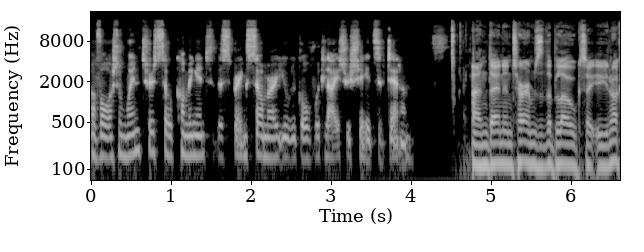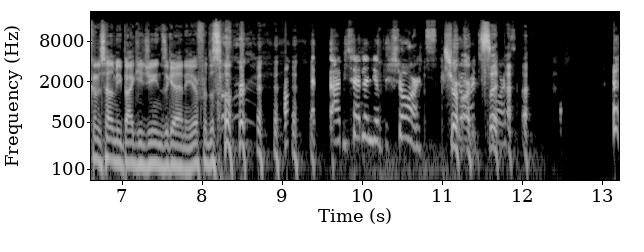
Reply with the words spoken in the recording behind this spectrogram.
of autumn winter. So coming into the spring summer, you will go with lighter shades of denim. And then in terms of the blokes, you're not going to tell me baggy jeans again, are you, for the summer? I'm telling you, shorts. Shorts. shorts, shorts.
